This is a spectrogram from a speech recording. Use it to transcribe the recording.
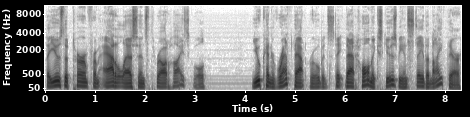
They use the term from adolescence throughout high school. You can rent that room and stay that home, excuse me, and stay the night there.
